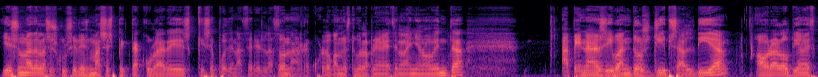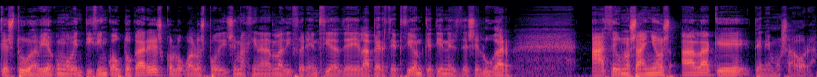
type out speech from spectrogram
y es una de las excursiones más espectaculares que se pueden hacer en la zona. Recuerdo cuando estuve la primera vez en el año 90, apenas iban dos jeeps al día. Ahora la última vez que estuve había como 25 autocares, con lo cual os podéis imaginar la diferencia de la percepción que tienes de ese lugar hace unos años a la que tenemos ahora.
